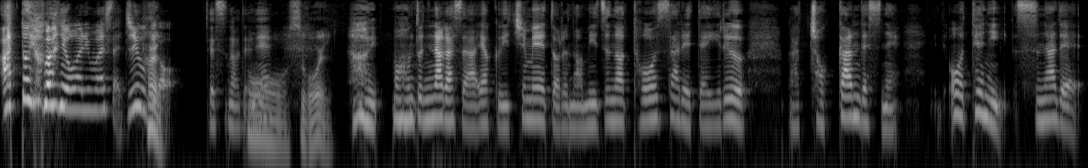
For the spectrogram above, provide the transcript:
あっという間に終わりました。10秒。はいですのでね。すごい。はい。もう本当に長さ約1メートルの水の通されている、まあ、直感ですね。を手に砂で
